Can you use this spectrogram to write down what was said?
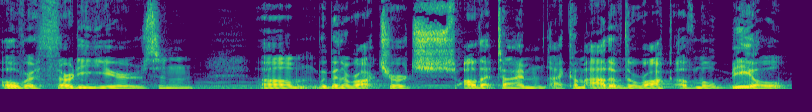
over 30 years. And um, we've been a rock church all that time. I come out of the rock of Mobile,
